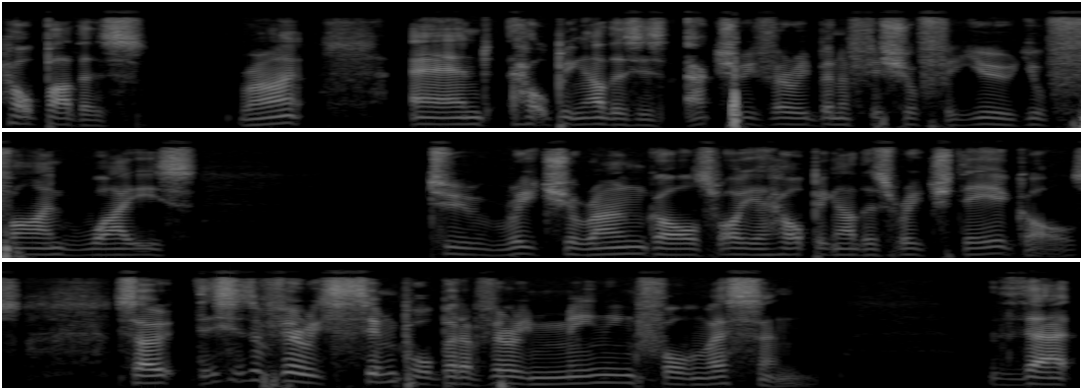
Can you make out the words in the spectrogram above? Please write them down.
help others, right? and helping others is actually very beneficial for you. You'll find ways to reach your own goals while you're helping others reach their goals. So, this is a very simple but a very meaningful lesson that,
